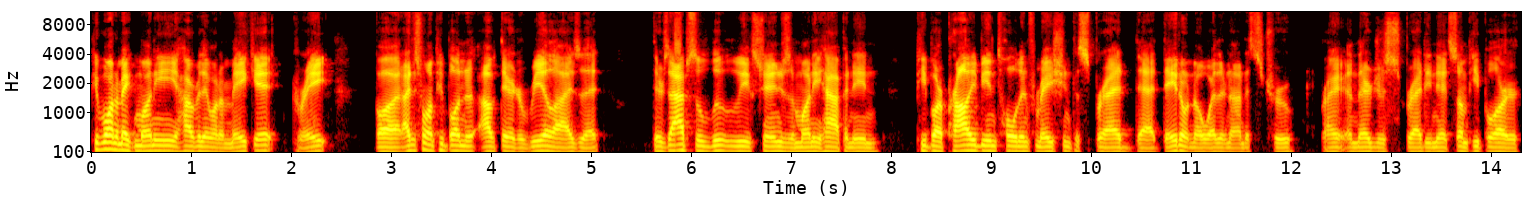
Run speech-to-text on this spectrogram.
people want to make money however they want to make it. Great. But I just want people under, out there to realize that there's absolutely exchanges of money happening. People are probably being told information to spread that they don't know whether or not it's true, right? And they're just spreading it. Some people are,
